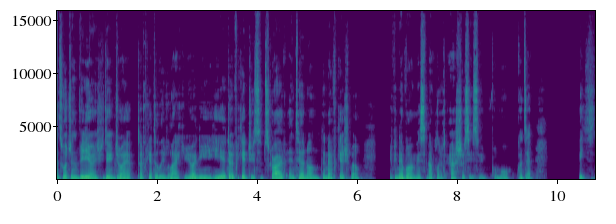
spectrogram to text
Thanks for watching the video. If you do enjoy it, don't forget to leave a like. If you are new here, don't forget to subscribe and turn on the notification bell. If you never want to miss an upload, I shall see you soon for more content. Peace.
